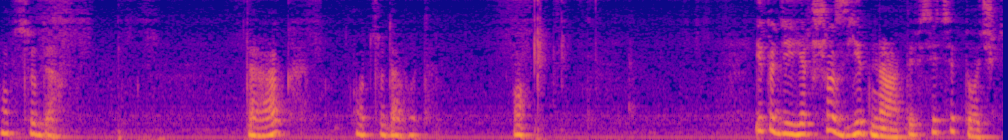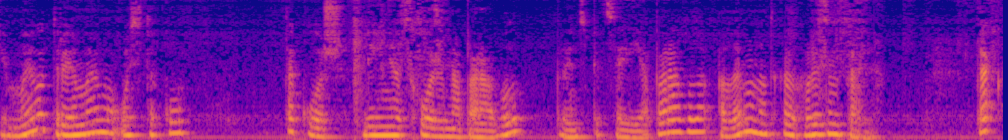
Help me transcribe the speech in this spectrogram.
От сюди. Так, от сюди от. О. І тоді, якщо з'єднати всі ці точки, ми отримаємо ось таку також лінію схожу на параболу. В принципі, це і є парабола, але вона така горизонтальна. Так?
